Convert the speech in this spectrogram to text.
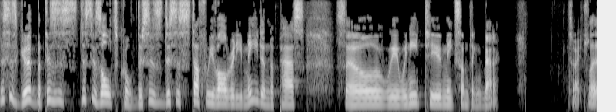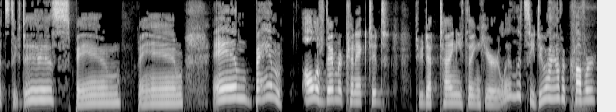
This is good, but this is this is old school. This is this is stuff we've already made in the past, so we we need to make something better. All right, let's do this. Bam, bam, and bam. All of them are connected to that tiny thing here. Let, let's see. Do I have a cover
